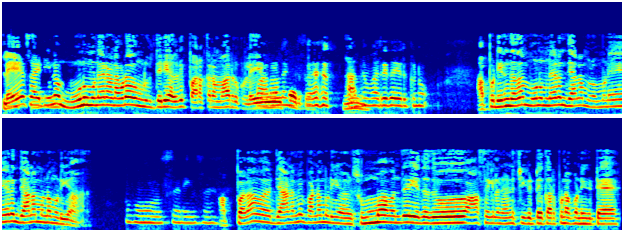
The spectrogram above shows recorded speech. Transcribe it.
லேஸ் ஆயிட்டீங்கன்னா மூணு மணி நேரம் ஆனா கூட உங்களுக்கு தெரியாது. அப்படியே பறக்குற மாதிரி இருக்கும். சார். அந்த மாதிரிதான் இருக்கணும். அப்படி இருந்தாதான் மூணு மணி நேரம் தியானம் ரொம்ப நேரம் தியானம் பண்ண முடியும். அப்பதான் தியானமே பண்ண முடியும். சும்மா வந்து எதோ ஆசைகளை நினைச்சுக்கிட்டு கற்பனை பண்ணிக்கிட்டு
